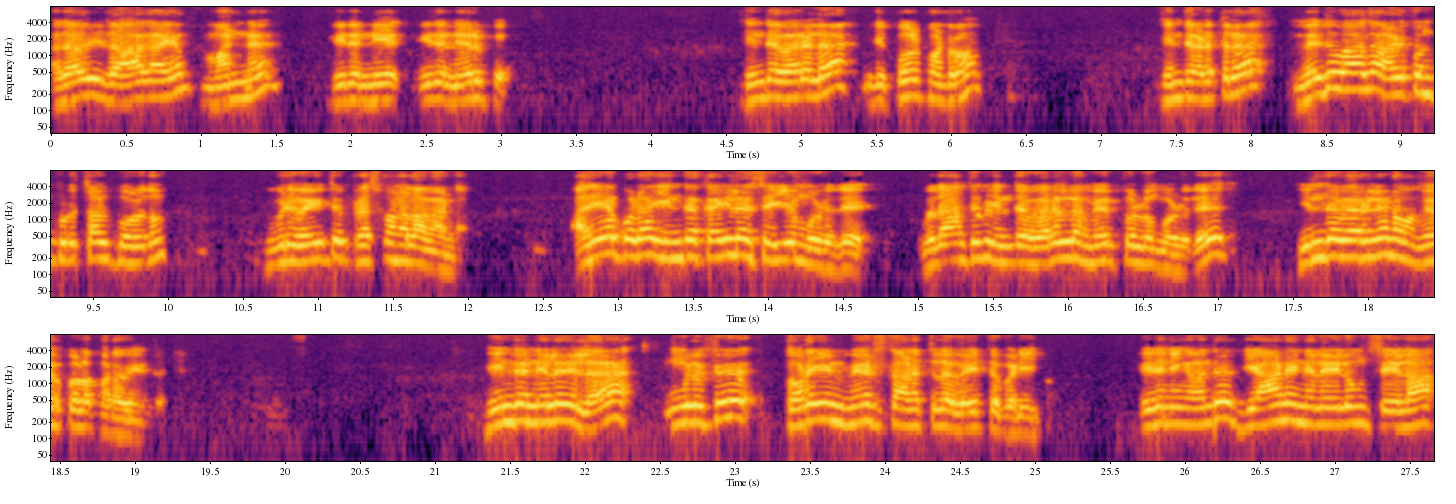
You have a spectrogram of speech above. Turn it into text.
அதாவது இது ஆகாயம் மண்ணு இது நீர் இது நெருப்பு. இந்த விரல இப்படி கோல் பண்றோம். இந்த இடத்துல மெதுவாக அழுத்தம் கொடுத்தால் போதும். இப்படி வைத்து பிரஸ் பண்ணலாம் வேண்டாம். அதே போல இந்த கையில செய்யும் பொழுது உதாரணத்துக்கு இந்த விரல்ல மேற்கொள்ளும் பொழுது இந்த விரல நம்ம மேற்கொள்ளப்பட வேண்டும். இந்த நிலையில உங்களுக்கு தொடையின் மேற்ஸ்தானத்துல வைத்தபடி இது நீங்க வந்து தியான நிலையிலும் செய்யலாம்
